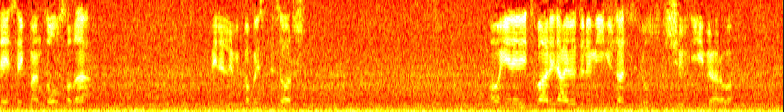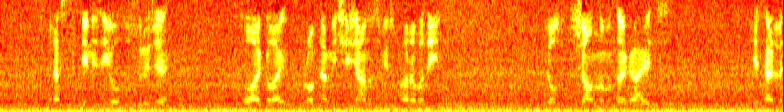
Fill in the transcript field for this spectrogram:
D segmenti olsa da belirli bir kapasitesi var. Ama genel itibariyle aerodinamiği güzel, yol tutuşu iyi bir araba. Lastikleriniz iyi olduğu sürece kolay kolay problem yaşayacağınız bir araba değil. Yol tutuşu anlamında gayet yeterli.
